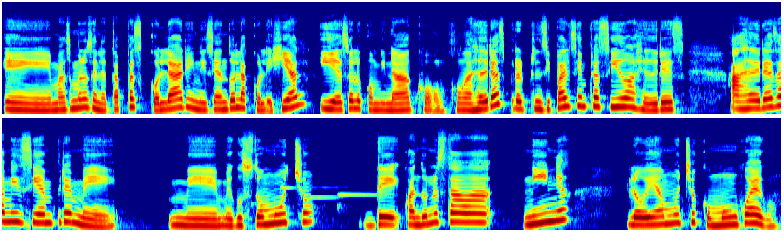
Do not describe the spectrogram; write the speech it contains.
eh, más o menos en la etapa escolar, iniciando la colegial, y eso lo combinaba con, con ajedrez, pero el principal siempre ha sido ajedrez. Ajedrez a mí siempre me, me, me gustó mucho de cuando uno estaba niña, lo veía mucho como un juego.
